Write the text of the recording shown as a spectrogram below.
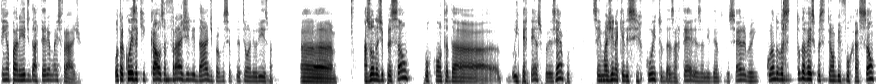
tem a parede da artéria mais frágil. Outra coisa que causa fragilidade para você poder ter um aneurisma, ah, as zonas de pressão por conta da, do hipertenso, por exemplo, você imagina aquele circuito das artérias ali dentro do cérebro e quando você, toda vez que você tem uma bifurcação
